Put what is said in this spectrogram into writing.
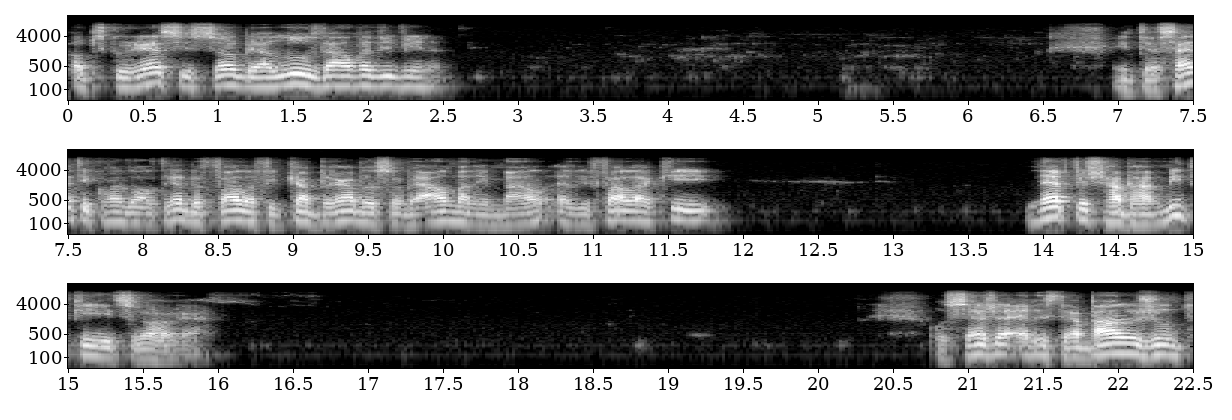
obscurece sobre a luz da alma divina. Interessante quando Altrebe fala ficar bravo sobre a alma animal, ele fala aqui Nefesh Habhamid ki Yitzrohara. Ou seja, eles trabalham junto.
